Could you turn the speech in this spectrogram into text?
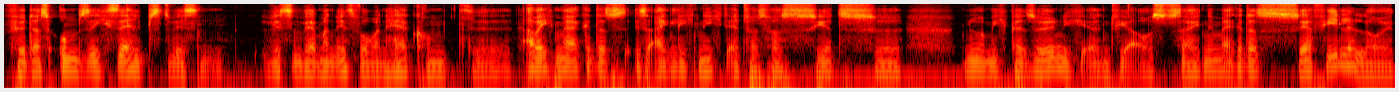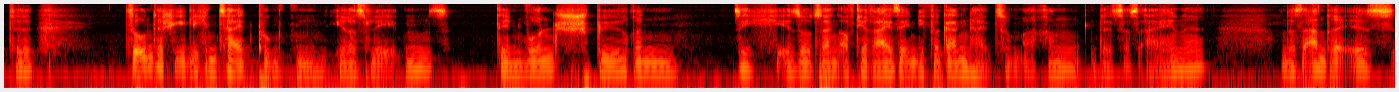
für das um sich selbst wissen. Wissen, wer man ist, wo man herkommt. Äh. Aber ich merke, das ist eigentlich nicht etwas, was jetzt äh, nur mich persönlich irgendwie auszeichnet. Ich merke, dass sehr viele Leute zu unterschiedlichen Zeitpunkten ihres Lebens den Wunsch spüren, sich sozusagen auf die Reise in die Vergangenheit zu machen. Das ist das eine. Und das andere ist,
